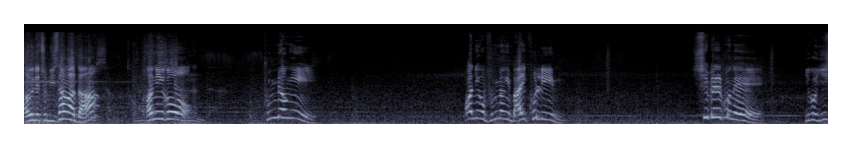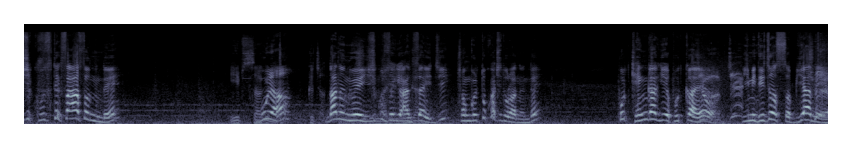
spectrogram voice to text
아 근데 좀 이상하다. 아니, 이거-. 분명히 아니 이거 분명히 마이콜님 11분에 이거 29스택 쌓았었는데? 뭐야? 나는 왜 떨어지기 29색이 안? 쌓이지? 정글 똑같이 돌았는데? 봇 갱각이에요 봇가요. 이미 늦었어. 미안해요.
